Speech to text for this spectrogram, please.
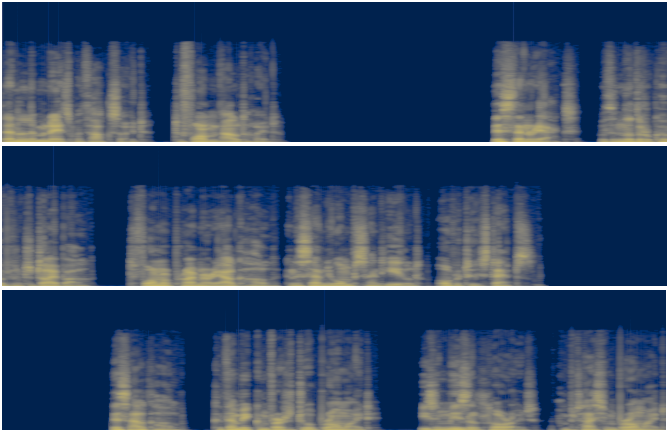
then eliminates methoxide to form an aldehyde. This then reacts with another equivalent of Dibal to form a primary alcohol in a 71% yield over two steps. This alcohol could then be converted to a bromide using mesyl chloride and potassium bromide.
